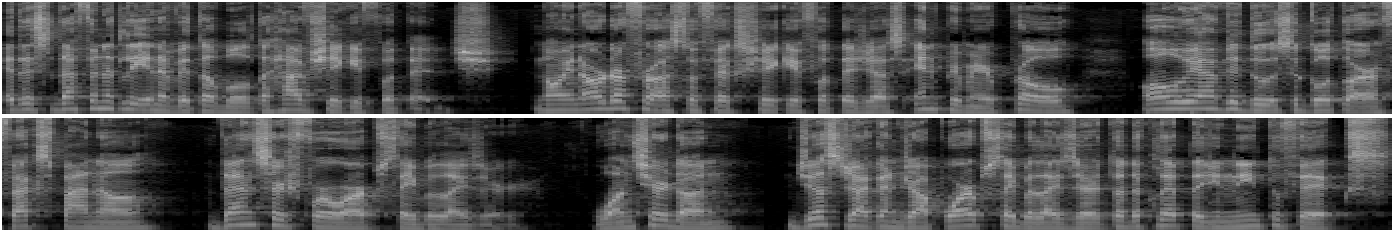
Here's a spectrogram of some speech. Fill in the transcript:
it is definitely inevitable to have shaky footage. Now in order for us to fix shaky footages in Premiere Pro, all we have to do is to go to our effects panel, then search for Warp Stabilizer. Once you're done, just drag and drop Warp Stabilizer to the clip that you need to fix,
